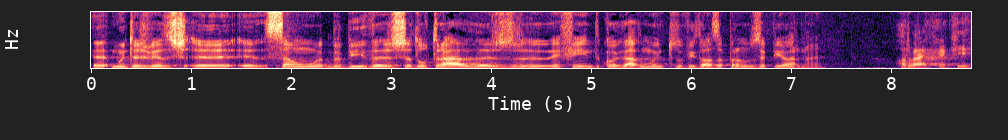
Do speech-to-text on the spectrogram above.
eh, muitas vezes eh, são bebidas adulteradas, enfim, de qualidade muito duvidosa para não dizer pior, não é? Ora bem, aqui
